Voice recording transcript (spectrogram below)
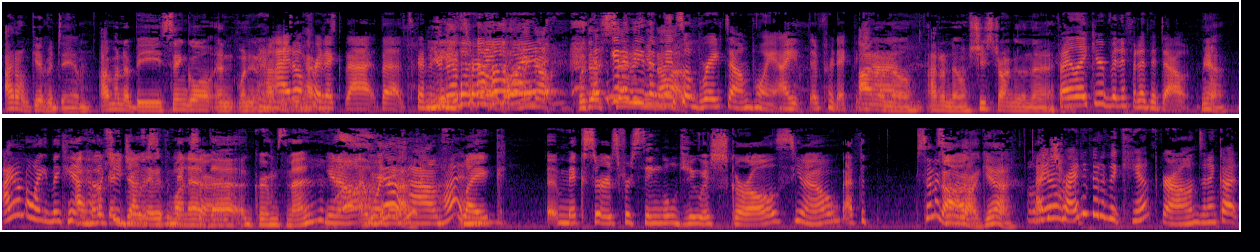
I don't give a damn. I'm gonna be single, and when it happens, I don't happens. predict that. That's going to You be the turning point. I know, but That's going to be the it up. mental breakdown point. I am predicting. I don't that. know. I don't know. She's stronger than that. I. But I like your benefit of the doubt. yeah. I don't know why they can't I have hope like she a does Jewish it with one of the groomsmen. you know, and where Yeah. they have Fun. like uh, mixers for single Jewish girls, you know, at the synagogue. Synagogue, yeah. Well, they tried to go to the campgrounds and it got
